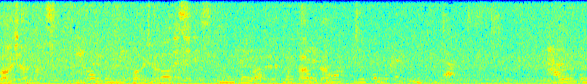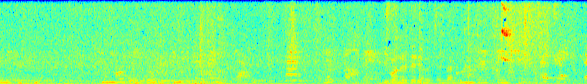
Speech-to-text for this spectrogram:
망치 안 났어. 이번 정류소 망치 안 났어. 군자역 네, 감사합니다. 역사로 출입한 한승입니다. 다음 정류소는 중국 이동 인사입니다. 이번에 내리면 된답니다. 차차입니다.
